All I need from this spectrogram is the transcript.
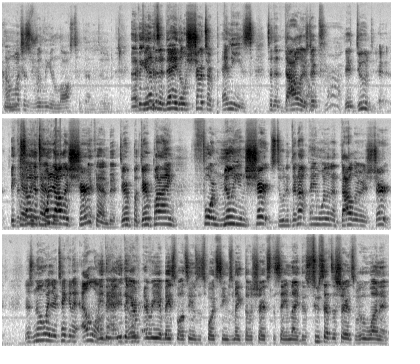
how mm-hmm. much is really lost to them, dude? And At the end of the day, those shirts are pennies to the dollars. No, they're, it's not. they- dude, It they're selling it a twenty dollar It shirt. can be. They're but they're buying four million shirts, dude. They're not paying more than a dollar a shirt. There's no way they're taking an L on You think, that. you think dude. every, every year baseball teams and sports teams make those shirts the same night? There's two sets of shirts for who won it.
